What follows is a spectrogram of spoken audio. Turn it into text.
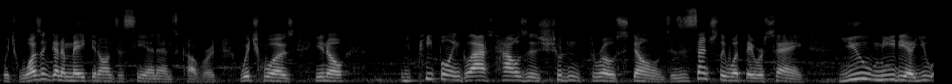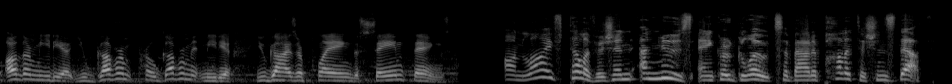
which wasn't going to make it onto CNN's coverage, which was, you know, people in glass houses shouldn't throw stones, is essentially what they were saying. You media, you other media, you government, pro government media, you guys are playing the same things. On live television, a news anchor gloats about a politician's death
